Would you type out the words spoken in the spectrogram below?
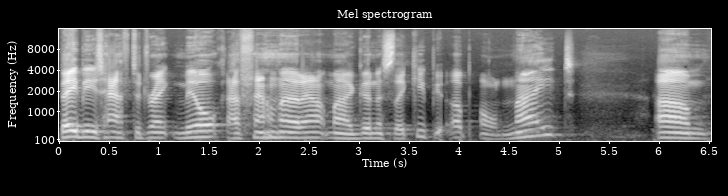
babies have to drink milk. I found that out. My goodness, they keep you up all night. Um,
